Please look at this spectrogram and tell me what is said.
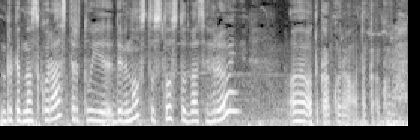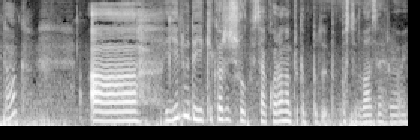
наприклад, у нас кора стартує 90, 100, 120 гривень. Отака кора, отака кора, так? А є люди, які кажуть, що вся кора, наприклад, по 120 гривень.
